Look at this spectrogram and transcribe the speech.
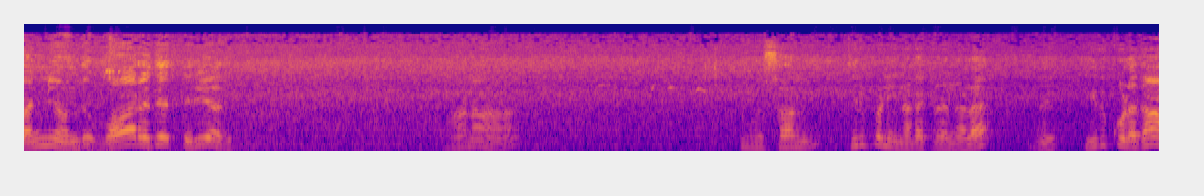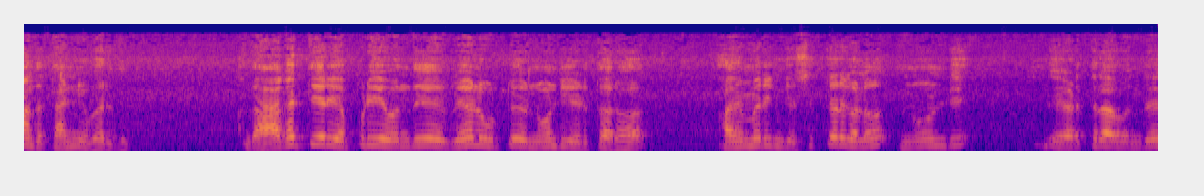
தண்ணி வந்து வாரதே தெரியாது. ஆனால் சாமி திருப்பணி நடக்கிறதுனால இது இதுக்குள்ளே தான் அந்த தண்ணி வருது. அந்த அகத்தியர் எப்படி வந்து வேலு விட்டு நோண்டி எடுத்தாரோ அதேமாரி இங்கே சித்தர்களும் நோண்டி இந்த இடத்துல வந்து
